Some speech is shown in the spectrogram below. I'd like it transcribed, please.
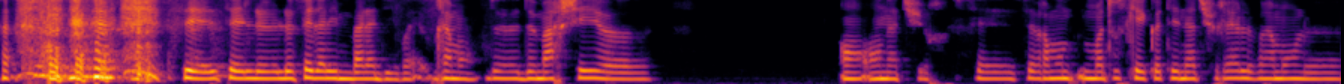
c'est c'est le, le fait d'aller me balader, ouais, vraiment, de, de marcher euh, en, en nature. C'est c'est vraiment moi tout ce qui est côté naturel, vraiment le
